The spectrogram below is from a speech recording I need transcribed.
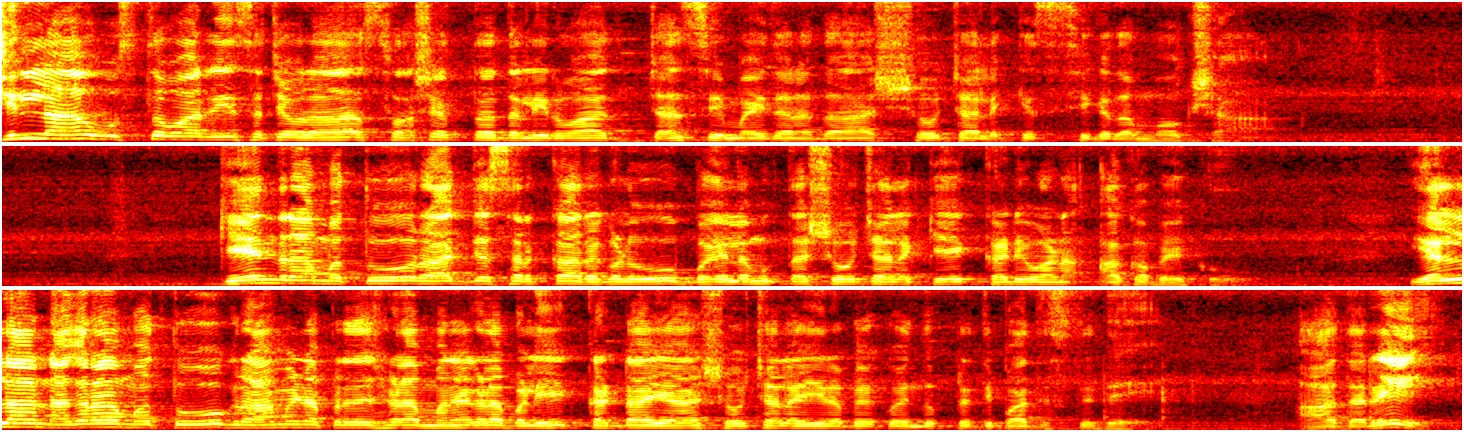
ಜಿಲ್ಲಾ ಉಸ್ತುವಾರಿ ಸಚಿವರ ಸ್ವಶಕ್ತದಲ್ಲಿರುವ ಝಾನ್ಸಿ ಮೈದಾನದ ಶೌಚಾಲಯಕ್ಕೆ ಸಿಗದ ಮೋಕ್ಷ. ಕೇಂದ್ರ ಮತ್ತು ರಾಜ್ಯ ಸರ್ಕಾರಗಳು ಬಯಲುಮುಕ್ತ ಶೌಚಾಲಯಕ್ಕೆ ಕಡಿವಾಣ ಹಾಕಬೇಕು. ಎಲ್ಲ ನಗರ ಮತ್ತು ಗ್ರಾಮೀಣ ಪ್ರದೇಶಗಳ ಮನೆಗಳ ಬಳಿ ಕಡ್ಡಾಯ ಶೌಚಾಲಯ ಇರಬೇಕು ಎಂದು ಪ್ರತಿಪಾದಿಸುತ್ತಿದೆ. ಆದರೆ,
